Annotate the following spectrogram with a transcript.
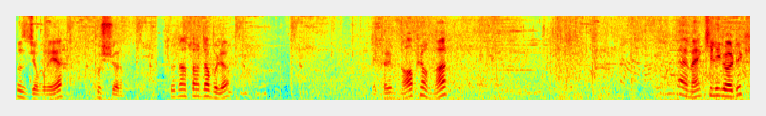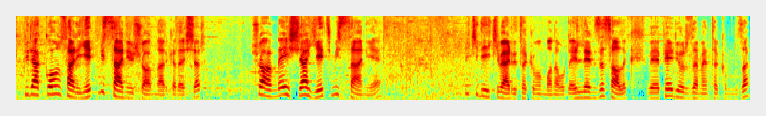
Hızlıca buraya pushluyorum. Şuradan sonra W. Ekarim ne yapıyorsun lan? Hemen kili gördük. 1 dakika 10 saniye. 70 saniye şu anda arkadaşlar. Şu anda eşya 70 saniye. 2'de 2 verdi takımım bana burada. Ellerinize sağlık. VP diyoruz hemen takımımıza.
